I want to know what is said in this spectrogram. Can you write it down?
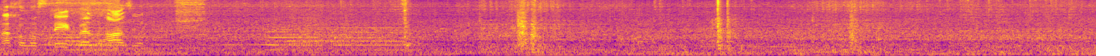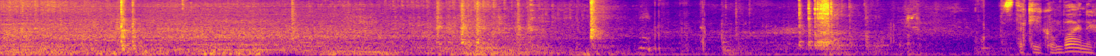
На холостих без газу. Такий комбайник.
